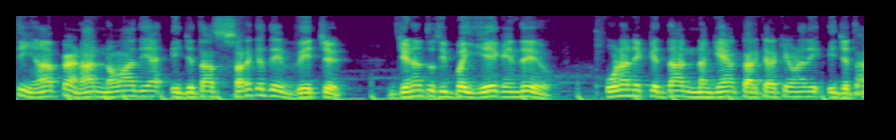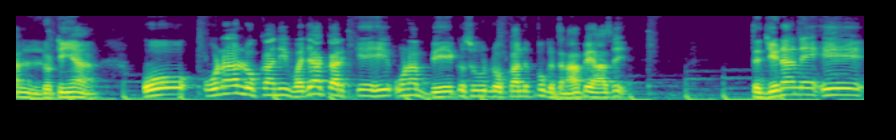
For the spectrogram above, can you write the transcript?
ਧੀਆਂ ਭੈਣਾਂ ਨਵਾਂ ਦੀਆਂ ਇੱਜ਼ਤਾਂ ਸੜਕ ਦੇ ਵਿੱਚ ਜਿਹਨਾਂ ਨੂੰ ਤੁਸੀਂ ਭਈਏ ਕਹਿੰਦੇ ਹੋ, ਉਹਨਾਂ ਨੇ ਕਿੱਦਾਂ ਨੰਗਿਆਂ ਕਰ ਕਰਕੇ ਉਹਨਾਂ ਦੀ ਇੱਜ਼ਤਾਂ ਲੁੱਟੀਆਂ, ਉਹ ਉਹਨਾਂ ਲੋਕਾਂ ਦੀ ਵਜ੍ਹਾ ਕਰਕੇ ਹੀ ਉਹਨਾਂ ਬੇਕਸੂਰ ਲੋਕਾਂ ਨੂੰ ਭੁਗਤਣਾ ਪਿਆ ਸੀ। ਤੇ ਜਿਨ੍ਹਾਂ ਨੇ ਇਹ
